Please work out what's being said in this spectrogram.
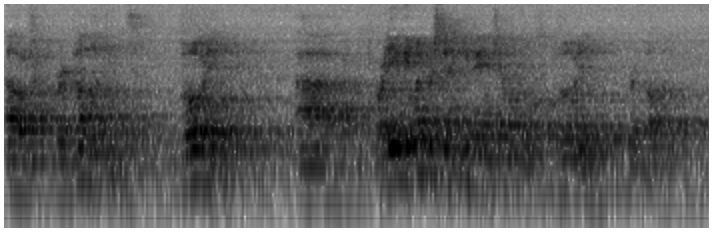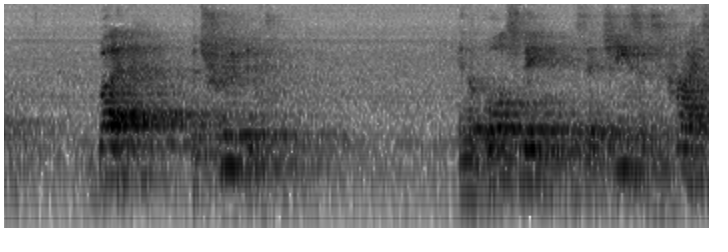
of Republicans voted, uh, or 81% of evangelicals voted Republican. But the truth is, and the bold statement is that Jesus Christ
